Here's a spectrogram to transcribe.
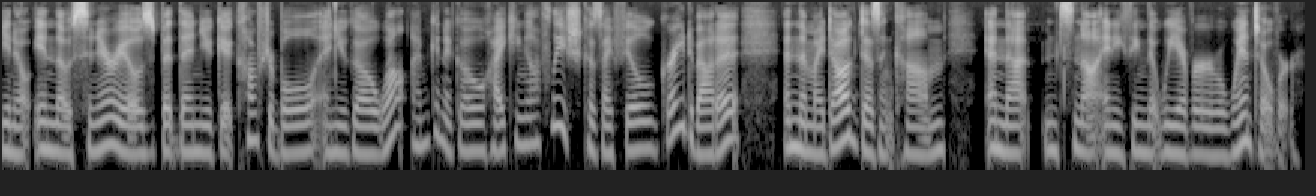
you know, in those scenarios, but then you get comfortable and you go, well, I'm going to go hiking off leash because I feel great about it. And then my dog doesn't come and that it's not anything that we ever went over.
